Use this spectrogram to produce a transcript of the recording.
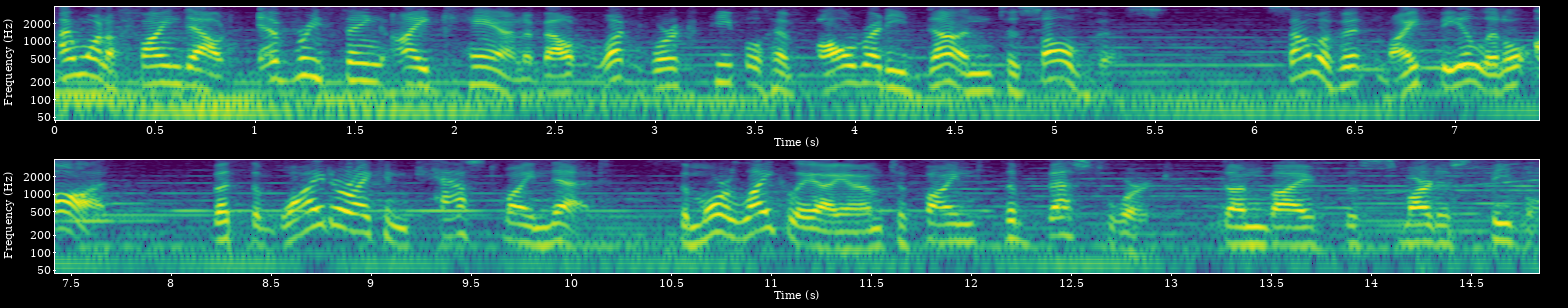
I want to find out everything I can about what work people have already done to solve this. Some of it might be a little odd, but the wider I can cast my net, the more likely I am to find the best work done by the smartest people.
